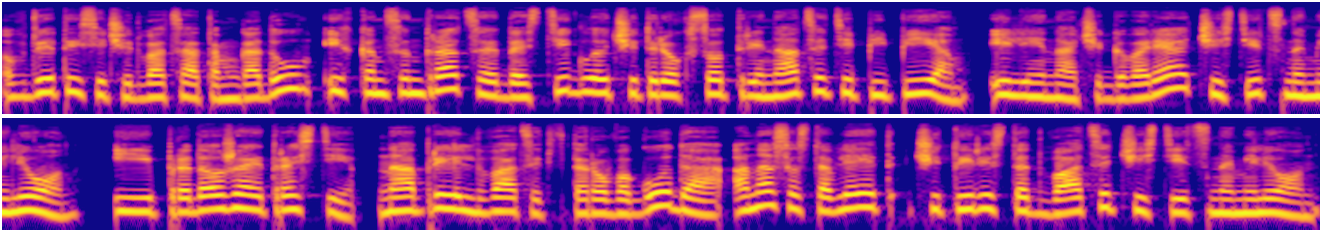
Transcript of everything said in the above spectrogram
В 2020 году их концентрация достигла 413 ppm, или иначе говоря, частиц на миллион, и продолжает расти. На апрель 2022 года она составляет 420 частиц на миллион.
